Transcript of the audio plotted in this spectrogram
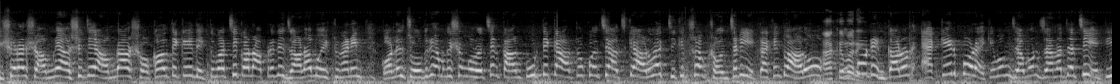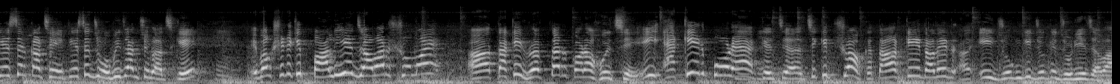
বিষয়টা সামনে আসে যে আমরা সকাল থেকে দেখতে পাচ্ছি। কারণ আপনাদের জানাব একটুখানি কর্নেল চৌধুরী আমাদের সঙ্গে রয়েছেন। কানপুর থেকে আটক হয়েছে আজকে আরও এক চিকিৎসক সঞ্চারী। এটা কিন্তু আরও ইম্পর্টেন্ট কারণ একের পর এক এবং যেমন জানা যাচ্ছে এটিএস এর কাছে এটিএস এর যে অভিযান ছিল আজকে এবং সেটা কি পালিয়ে যাওয়ার সময় তাকে গ্রেফতার করা হয়েছে। এই একের পর এক চিকিৎসক তাকে তাদের এই জঙ্গি যোগে জড়িয়ে যাওয়া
